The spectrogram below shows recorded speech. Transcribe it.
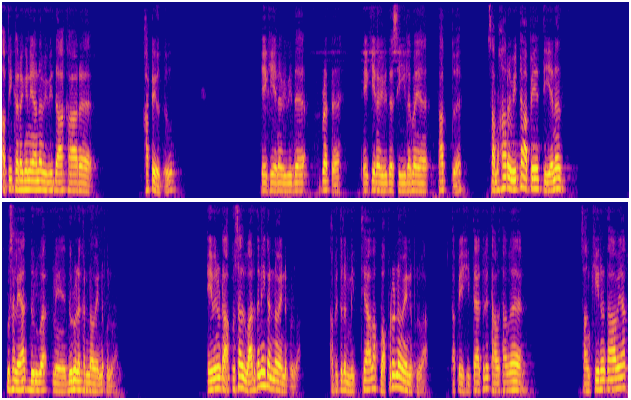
අපි කරගෙන යන විවිධාකාර කටයුතු ඒ කියන විවිධ වෘත ඒ කියන විවිධ සීලමය తত্ত্ব සමහර විට අපේ තියෙන කුසලයක් දුර්ව මේ දුර්වල කරනවා වෙන්න පුළුවන්. ඒ වෙනුවට අකුසල් වර්ධනය කරනවා වෙන්න පුළුවන්. අපි තුල මිත්‍යාවක් වපුරනවා වෙන්න පුළුවන්. අපේ හිත ඇතුලේ තව තව සංකීර්ණතාවයක්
